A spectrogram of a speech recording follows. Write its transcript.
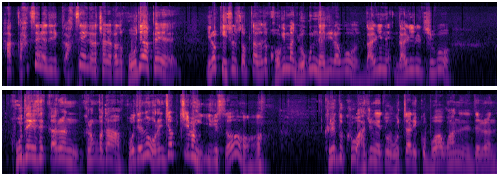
학, 학생 애들이 학생회가 찾아가서 고대 앞에 이렇게 있을 수 없다 그래서 거기만 요금 내리라고 난리 난리를 치고 고대의 색깔은 그런 거다. 고대는 오렌지 없지 막 이랬어. 그래도 그 와중에도 옷 잘 입고 뭐하고 하는 애들은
